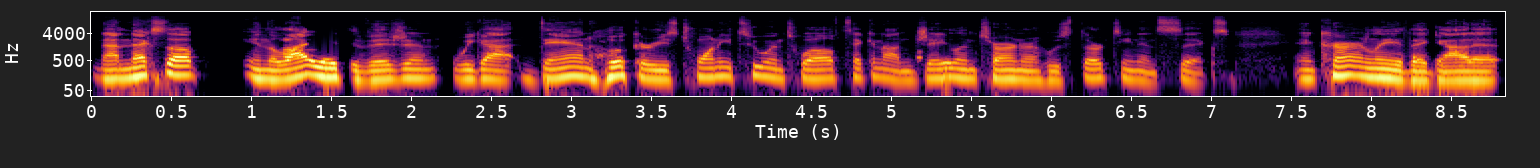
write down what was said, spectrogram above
Now, next up, in the uh, lightweight division, we got Dan Hooker. He's 22 and 12, taking on Jalin Turner, who's 13 and 6. And currently they got it.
